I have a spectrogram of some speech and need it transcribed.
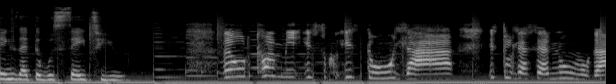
things that they would say to you? they would call me "Is- isidudla isidudla siyanuka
